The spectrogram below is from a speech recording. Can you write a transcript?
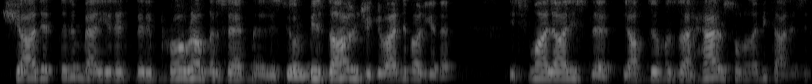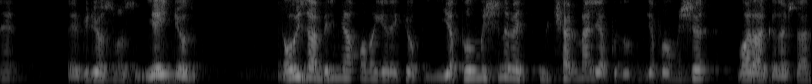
şehadetlerin belgeledikleri programları seyretmenizi istiyorum. Biz daha önce güvenli bölgede İsmail Halis'le yaptığımızda her sonuna bir tanesini e, biliyorsunuz yayınlıyorduk. O yüzden benim yapmama gerek yok. Yapılmışını ve mükemmel yapıl, yapılmışı var arkadaşlar.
